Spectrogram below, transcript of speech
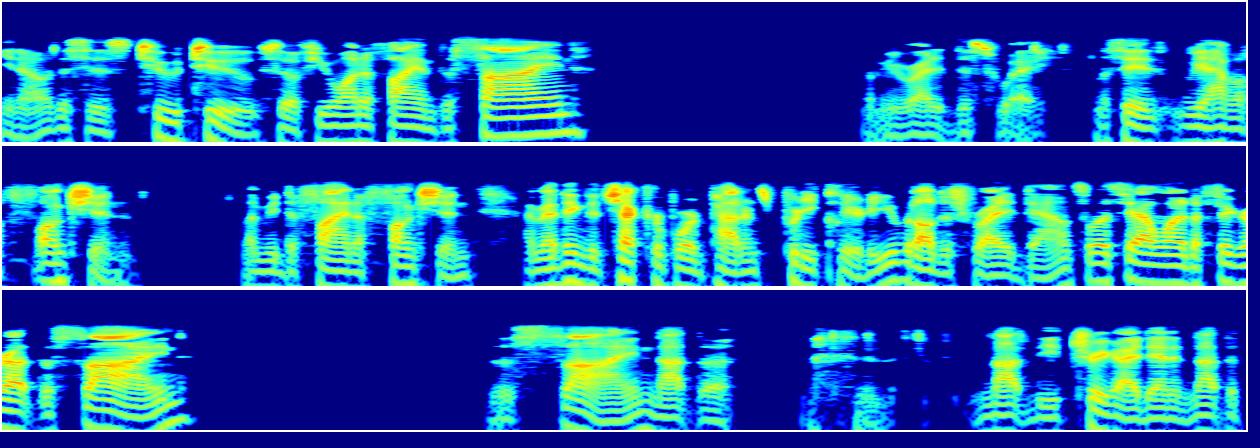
you know, this is 2, 2. So if you want to find the sign, let me write it this way. Let's say we have a function let me define a function. I mean, I think the checkerboard pattern is pretty clear to you, but I'll just write it down. So let's say I wanted to figure out the sign, the sign, not the not the trig identity, not the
